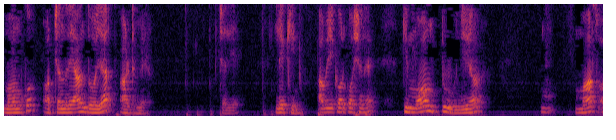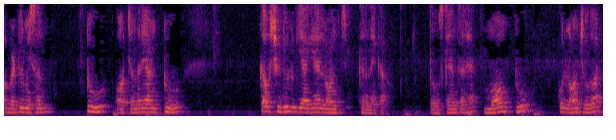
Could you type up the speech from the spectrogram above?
मॉम को और चंद्रयान 2008 में। चलिए। लेकिन, अब एक और क्वेश्चन है कि मॉम टू जी हाँ मार्स ऑर्बिटल मिशन टू और चंद्रयान टू कब शेड्यूल किया गया है लॉन्च करने का? तो उसका आंसर है मॉम टू को लॉन्च होगा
